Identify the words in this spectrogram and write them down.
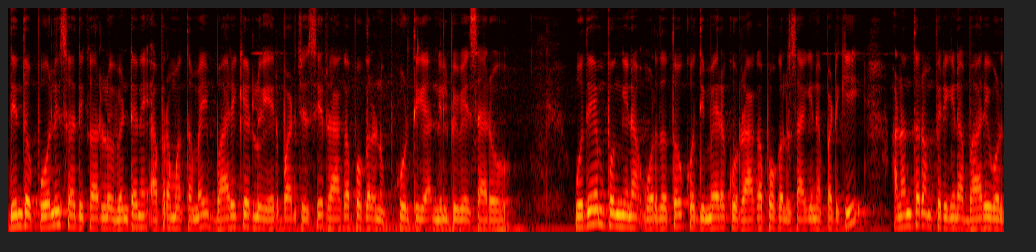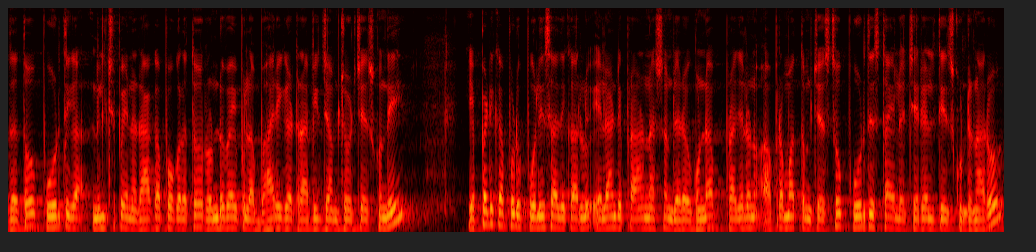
దీంతో పోలీసు అధికారులు వెంటనే అప్రమత్తమై బారికేడ్లు ఏర్పాటు చేసి రాకపోకలను పూర్తిగా నిలిపివేశారు. ఉదయం పొంగిన వరదతో కొద్ది మేరకు రాకపోకలు సాగినప్పటికీ అనంతరం పెరిగిన భారీ వరదతో పూర్తిగా నిలిచిపోయిన రాకపోకలతో రెండు వైపులా భారీగా ట్రాఫిక్ జామ్ చోటు చేసుకుంది. ఎప్పటికప్పుడు పోలీసు అధికారులు ఎలాంటి ప్రాణ నష్టం జరగకుండా ప్రజలను అప్రమత్తం చేస్తూ పూర్తి స్థాయిలో చర్యలు తీసుకుంటున్నారు.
